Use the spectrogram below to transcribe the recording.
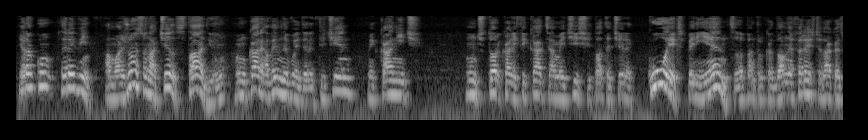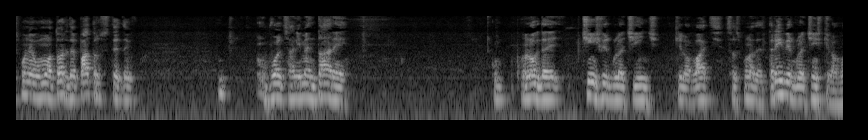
Iar acum revin. Am ajuns în acel stadiu în care avem nevoie de electricieni, mecanici, muncitori calificați, ameciți și toate cele cu experiență, pentru că, Doamne ferește, dacă spune un motor de 400 de volți alimentare cu, în loc de 5,5 kW, să spună de 3,5 kW,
